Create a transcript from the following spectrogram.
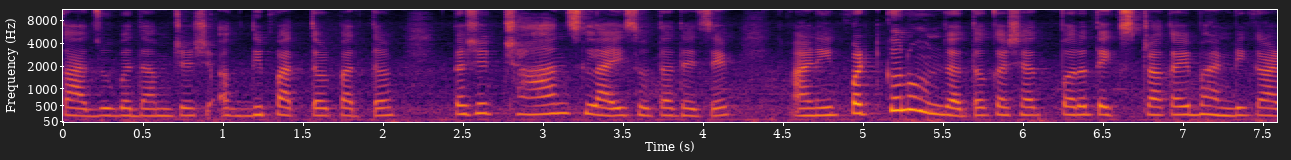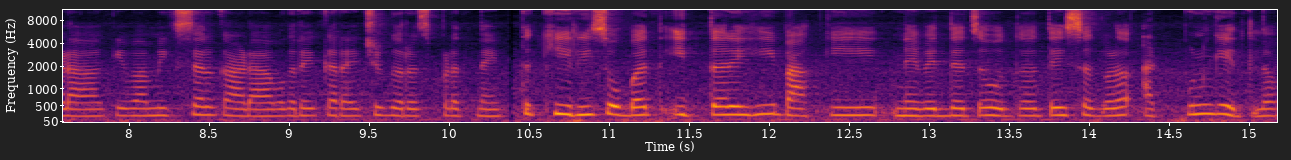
काजू बदामचे असे अगदी पातळ पातळ तसे छान स्लाईस होतात त्याचे. आणि पटकन होऊन जातं. कशात परत एक्स्ट्रा काही भांडी काढा किंवा मिक्सर काढा वगैरे करायची गरज पडत नाही. तर खिरीसोबत इतरही बाकी नैवेद्याचं होतं ते सगळं आटपून घेतलं.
